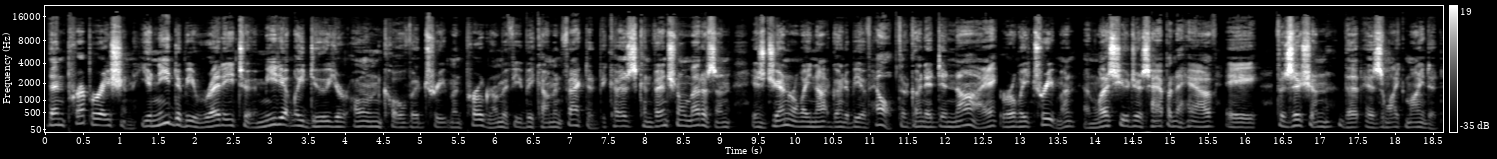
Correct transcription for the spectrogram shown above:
Then preparation. You need to be ready to immediately do your own COVID treatment program if you become infected because conventional medicine is generally not going to be of help. They're going to deny early treatment unless you just happen to have a physician that is like-minded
